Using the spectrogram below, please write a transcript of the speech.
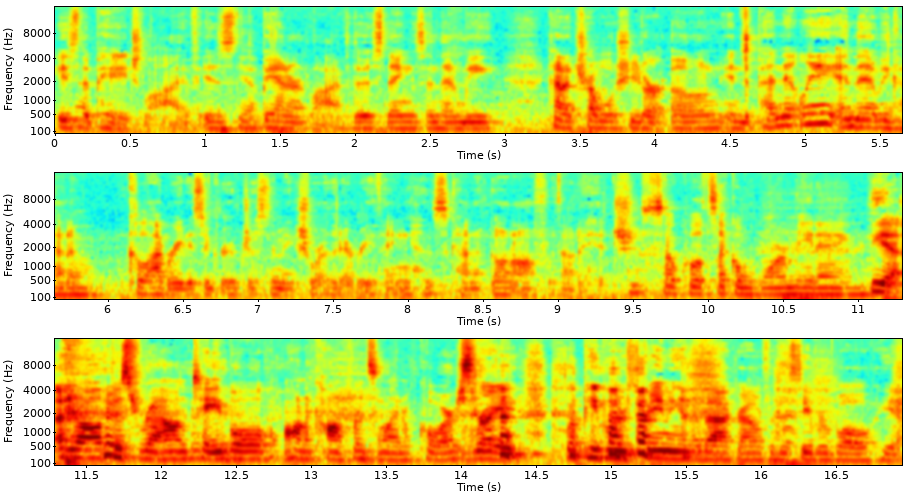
is the page live? Is the banner live? Those things, and then we kind of troubleshoot our own independently, and then we kind of collaborate as a group just to make sure that everything has kind of gone off without a hitch. It's so cool. It's like a war meeting. Yeah. You're all at this round table on a conference line, of course. Right. But people are screaming in the background for the Super Bowl. Yeah.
